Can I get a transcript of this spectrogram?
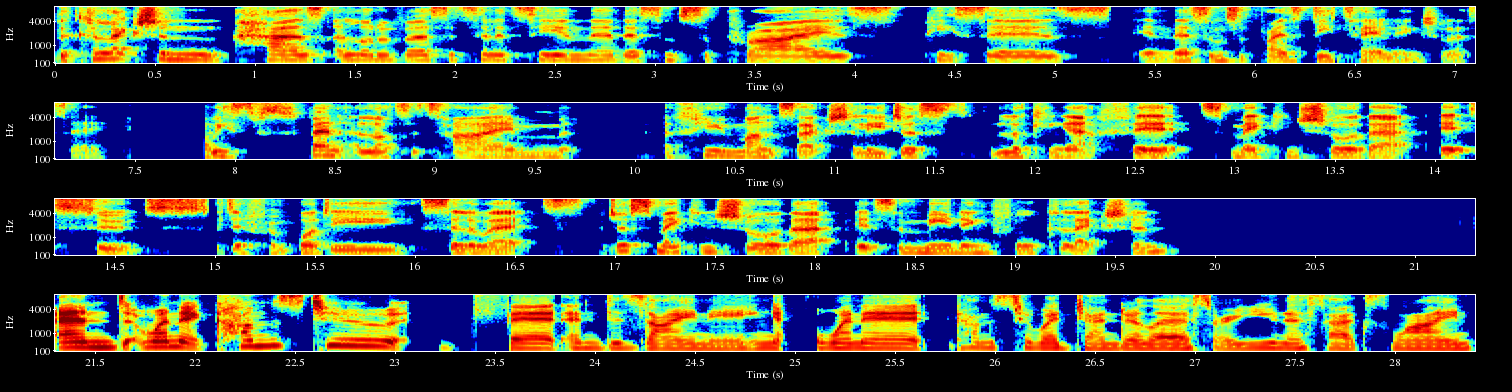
the collection has a lot of versatility in there. There's some surprise pieces in there, some surprise detailing, should I say. We spent a lot of time a few months actually just looking at fit, making sure that it suits different body silhouettes, just making sure that it's a meaningful collection. And when it comes to fit and designing, when it comes to a genderless or unisex line,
